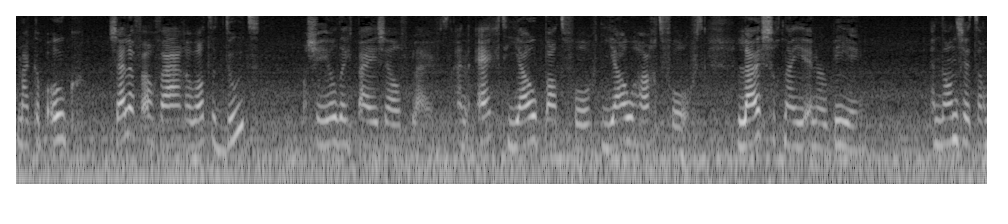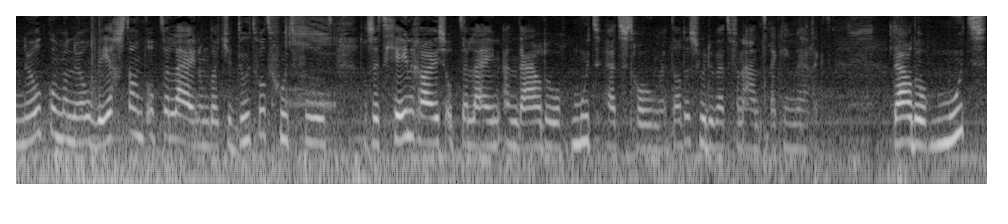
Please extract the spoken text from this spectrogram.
Maar ik heb ook zelf ervaren wat het doet als je heel dicht bij jezelf blijft. En echt jouw pad volgt, jouw hart volgt. Luistert naar je inner being. En dan zit er 0,0 weerstand op de lijn, omdat je doet wat goed voelt. Er zit geen ruis op de lijn en daardoor moet het stromen. Dat is hoe de wet van aantrekking werkt. Daardoor moet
